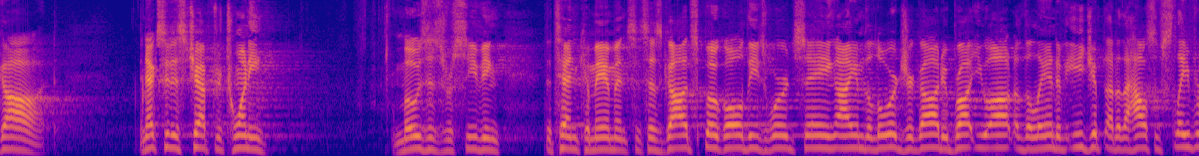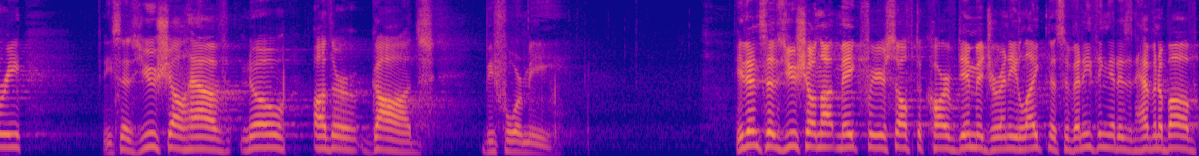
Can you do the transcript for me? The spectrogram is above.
God. In Exodus chapter 20, Moses receiving the Ten Commandments, it says, God spoke all these words, saying, I am the Lord your God who brought you out of the land of Egypt, out of the house of slavery. He says, You shall have no other gods before me. He then says, You shall not make for yourself the carved image or any likeness of anything that is in heaven above,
